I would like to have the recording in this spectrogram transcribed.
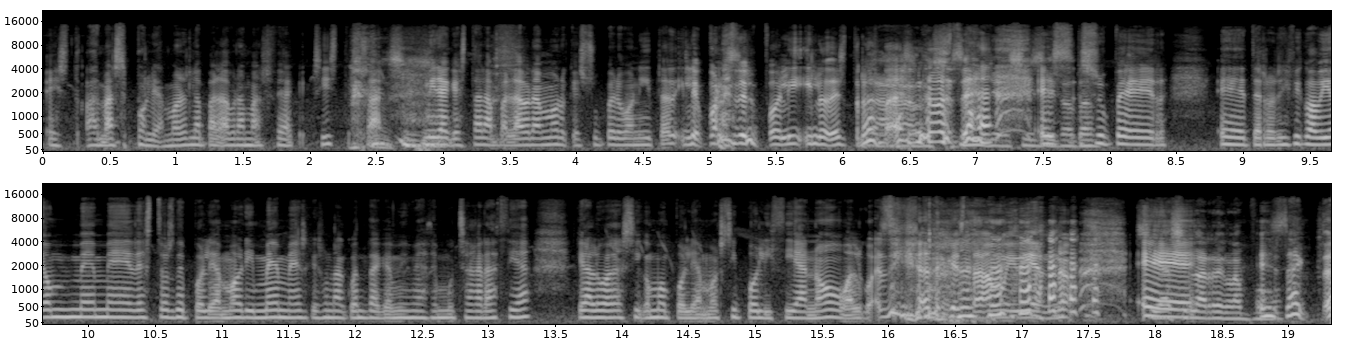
esto. Además, poliamor es la palabra más fea que existe. mira que está la palabra amor, que es súper bonita, y le pones el poli y lo destrozas. ¿no? o sea, es súper eh, terrorífico. Había un meme de estos de poliamor y memes, que es una cuenta que a mí me hace mucha gracia, que era algo así como poliamor si policía no, o algo así, que estaba muy bien. ¿no? sí, así eh, la arreglan poco. Exacto.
